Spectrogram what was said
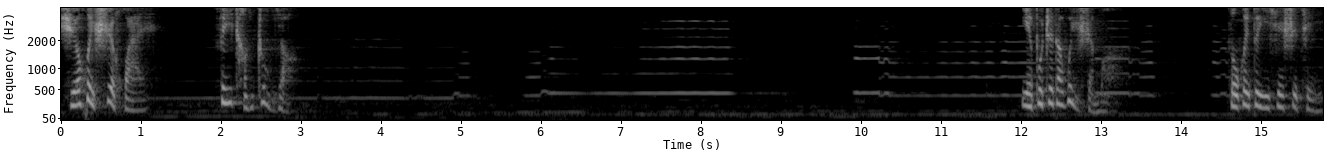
学会释怀非常重要。也不知道为什么，总会对一些事情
